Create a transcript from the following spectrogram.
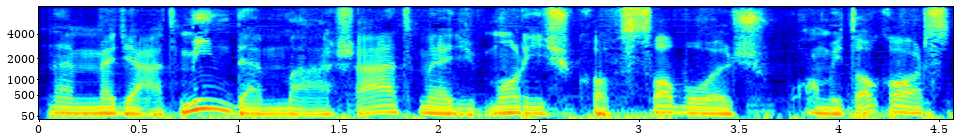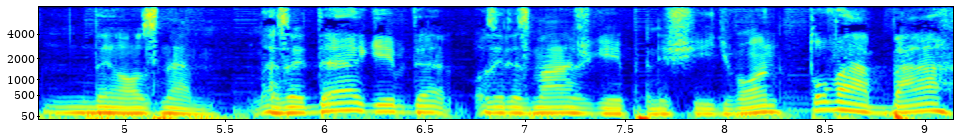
nem megy át. Minden más át megy, Mariska, Szabolcs, amit akarsz, de az nem. Ez egy Dell gép, de azért ez más gépen is így van. Továbbá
